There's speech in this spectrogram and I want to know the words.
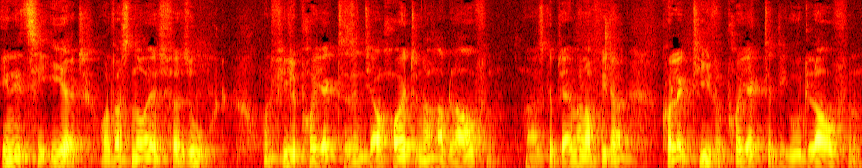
initiiert und was Neues versucht. Und viele Projekte sind ja auch heute noch am Laufen. Es gibt ja immer noch wieder kollektive Projekte, die gut laufen.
